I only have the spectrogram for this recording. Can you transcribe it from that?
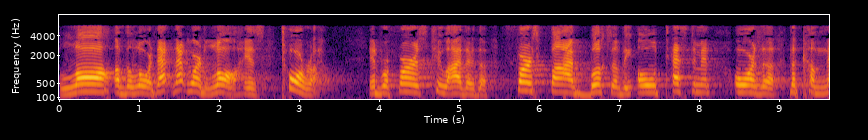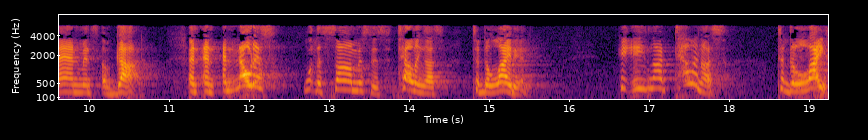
law of the Lord. That, that word law is Torah. It refers to either the first five books of the Old Testament or the, the commandments of God. And, and, and notice what the psalmist is telling us to delight in. He, he's not telling us to delight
